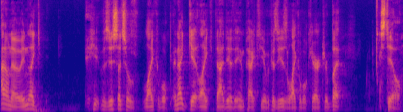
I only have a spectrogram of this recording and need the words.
I don't know, and like. He was just such a likable, and I get like the idea of the impact, you know, because he is a likable character, but still,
